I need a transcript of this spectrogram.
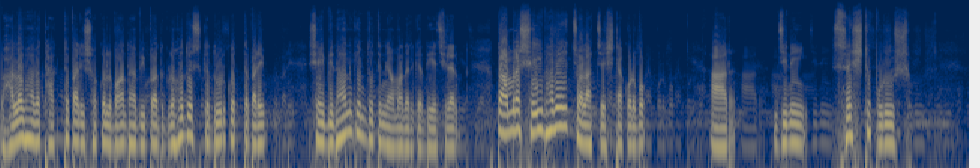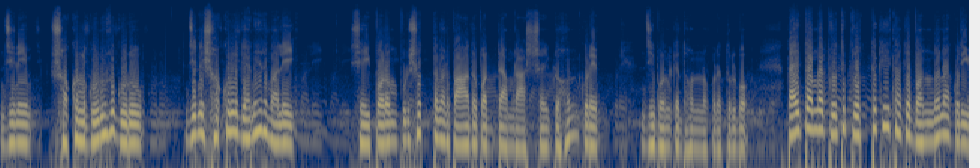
ভালোভাবে থাকতে পারি, সকল বাধা, বিপদ গ্রহদোষকে দূর করতে পারি। সেই বিধান কিন্তু তিনি আমাদেরকে দিয়েছিলেন। তো আমরা সেইভাবে চলার চেষ্টা করব। আর যিনি শ্রেষ্ঠ পুরুষ যিনি সকল গুরুর গুরু, যিনি সকল জ্ঞানের মালিক, সেই পরম পুরুষোত্তমের পাদপদ্মে আমরা আশ্রয় গ্রহণ করে জীবনকে ধন্য করে তুলব। তাই তো আমরা প্রতি প্রত্যেকেই তাকে বন্দনা করি,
